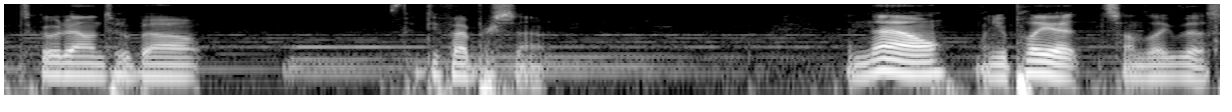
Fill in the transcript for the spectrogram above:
let's go down to about 55%. And now, when you play it, it sounds like this.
